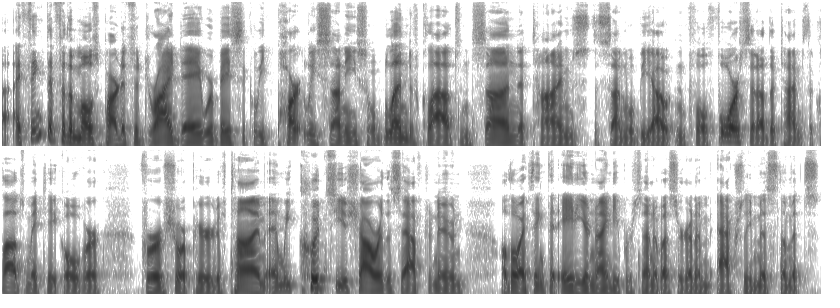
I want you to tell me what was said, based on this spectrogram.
Uh, I think that for the most part, it's a dry day. We're basically partly sunny, so a blend of clouds and sun. At times, the sun will be out in full force. At other times, the clouds may take over for a short period of time. And we could see a shower this afternoon, although I think that 80 or 90% of us are going to actually miss them. It's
